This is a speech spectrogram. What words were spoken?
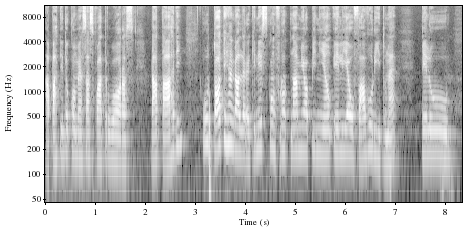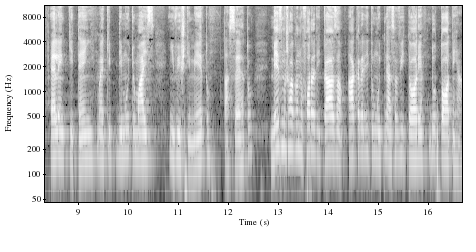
A partida começa às 4 horas da tarde. O Tottenham, galera, aqui nesse confronto, na minha opinião, ele é o favorito, né? Pelo elenco que tem, uma equipe de muito mais investimento, tá certo? Mesmo jogando fora de casa, acredito muito nessa vitória do Tottenham.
